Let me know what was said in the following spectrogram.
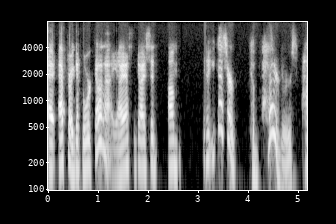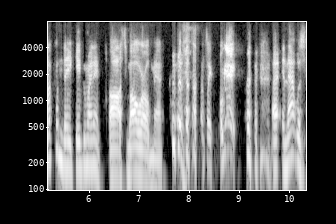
after I got the work done, I, I asked the guy. I said, um, you know, you guys are competitors. How come they gave you my name? Oh, small world, man. I was like, okay. uh, and that was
